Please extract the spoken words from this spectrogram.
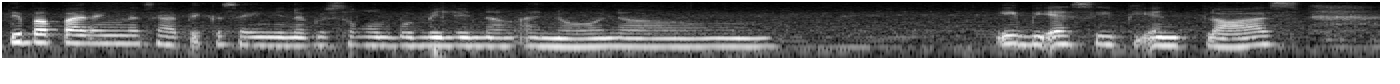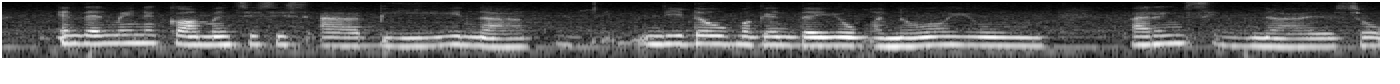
Di ba parang nasabi ko sa inyo na gusto kong bumili ng ano, ng ABS-CBN Plus. And then may nag-comment si Sis Abby na hindi daw maganda yung ano, yung parang signal. So,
